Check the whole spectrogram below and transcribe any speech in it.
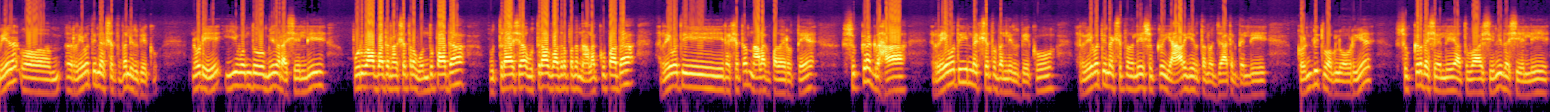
ಮೇನ ರೇವತಿ ನಕ್ಷತ್ರದಲ್ಲಿ ಇರಬೇಕು. ನೋಡಿ, ಈ ಒಂದು ಮೀನ ರಾಶಿಯಲ್ಲಿ ಪೂರ್ವಾಭಾದ್ರ ನಕ್ಷತ್ರ ಒಂದು ಪಾದ, ಉತ್ತರಾಶ ಉತ್ತರಾಭಾದ್ರ ಪದ ನಾಲ್ಕು ಪಾದ, ರೇವತಿ ನಕ್ಷತ್ರ ನಾಲ್ಕು ಪದ ಇರುತ್ತೆ. ಶುಕ್ರ ಗ್ರಹ ರೇವತಿ ನಕ್ಷತ್ರದಲ್ಲಿರಬೇಕು ರೇವತಿ ನಕ್ಷತ್ರದಲ್ಲಿ ಶುಕ್ರ ಯಾರಿಗೆ ಇರ್ತಾನೋ ಜಾತಕದಲ್ಲಿ ಖಂಡಿತವಾಗ್ಲೂ ಅವರಿಗೆ ಶುಕ್ರ ದಶೆಯಲ್ಲಿ ಅಥವಾ ಶನಿ ದಶೆಯಲ್ಲಿ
